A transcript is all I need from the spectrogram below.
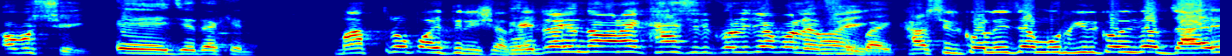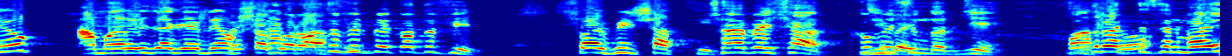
অবশ্যই। এই যে দেখেন মাত্র পঁয়ত্রিশ হাজার। এটা কিন্তু অনেক খাসির কলিজা বলে ভাই। ভাই খাসির কলিজা মুরগির কলিজা যাই হোক আমার এই জায়গায় নেওয়া কত ফিট কত ফিট ছয় ফিট সাত ফিট ছয় বাই সাত খুবই সুন্দর জি। কত রাখতেছেন ভাই?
